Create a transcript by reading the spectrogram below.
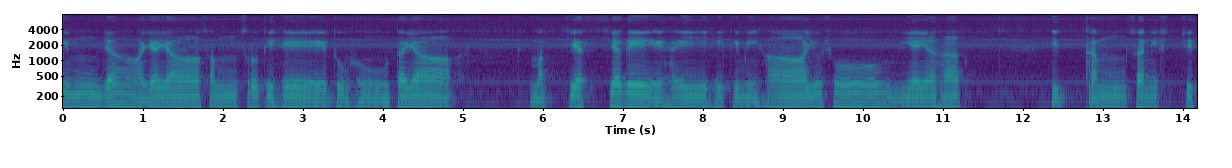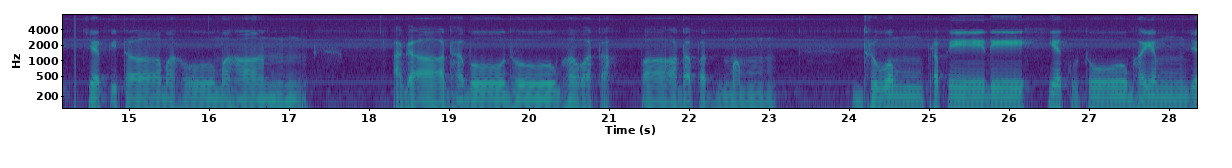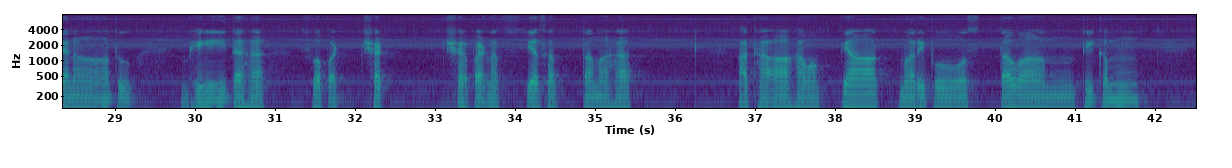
किं जायया संसृतिहेतुभूतया? मत्यस्य गेहैः किमिहायुषो व्ययः? इत्थं स निश्चित्य पितामहो महान्। अगाधबोधो भवतः पादपद्मम् ध्रुवं प्रपेदेह्यकुतो भयं जनातु भीतः स्वपक्षक्षपणस्य सत्तमः अथाहमप्यात्मरिपोस्तवान्तिकं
